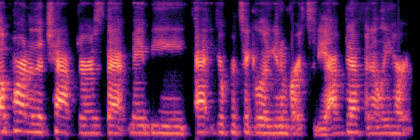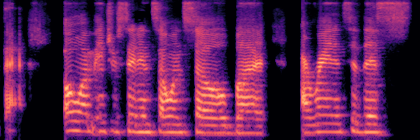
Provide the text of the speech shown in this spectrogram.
a part of the chapters that may be at your particular university. I've definitely heard that. Oh, I'm interested in so and so, but I ran into this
